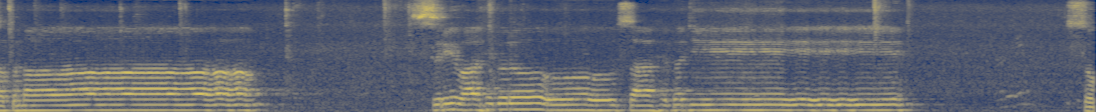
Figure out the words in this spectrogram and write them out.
ਸਤਨਾਮ। ਸ੍ਰੀ ਵਾਹਿਗੁਰੂ ਸਾਹਿਬ ਜੀ। ਸੋ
